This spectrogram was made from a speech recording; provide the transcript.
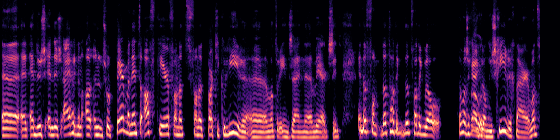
Eh, en, en, dus, en dus eigenlijk een, een soort permanente afkeer van het, van het particuliere eh, wat er in zijn eh, werk zit. En dat, vond, dat, had ik, dat had ik wel. Daar was ik eigenlijk Oh. wel nieuwsgierig naar. Want,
